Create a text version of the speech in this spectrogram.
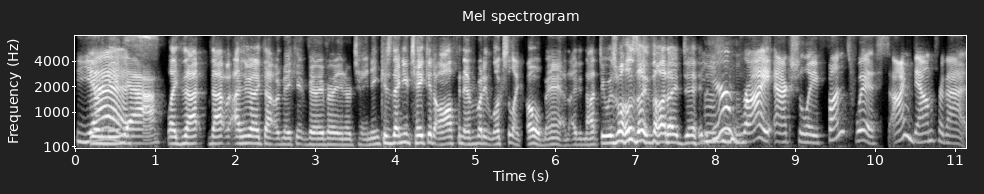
yes. know I mean? Yeah. Like that. That I feel like that would make it very, very entertaining. Because then you take it off and everybody looks like, oh man, I did not do as well as I thought I did. You're Mhm. right, actually. Fun twist. I'm down for that.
